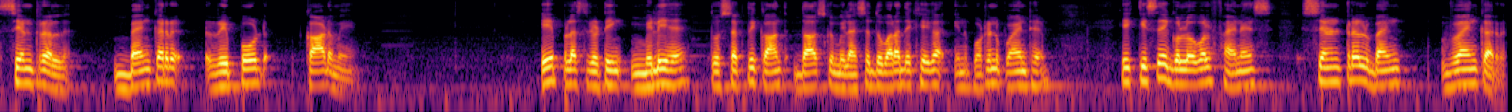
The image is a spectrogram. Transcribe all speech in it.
central banker report card में। ए प्लस रेटिंग मिली है। तो शक्तिकांत दास को मिला इसे दोबारा देखिएगा इंपॉर्टेंट पॉइंट है कि किसे global finance central bank banker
